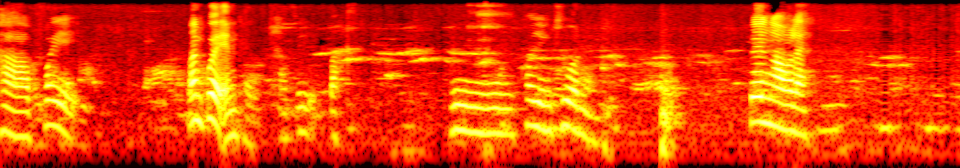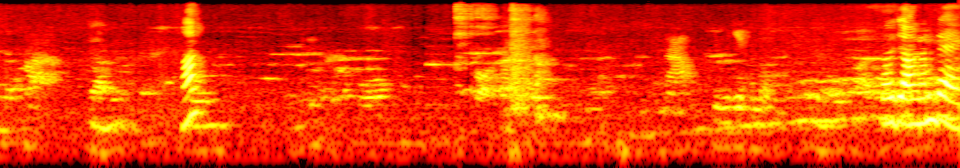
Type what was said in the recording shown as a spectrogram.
คาเฟ่ บ้านกล้วยแอนไข่คาเฟ่ปะโอ้ยเขายังชั่วหน่อยเป้งเอาอะไร ฮะ เราจะเอาน้ำแดง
